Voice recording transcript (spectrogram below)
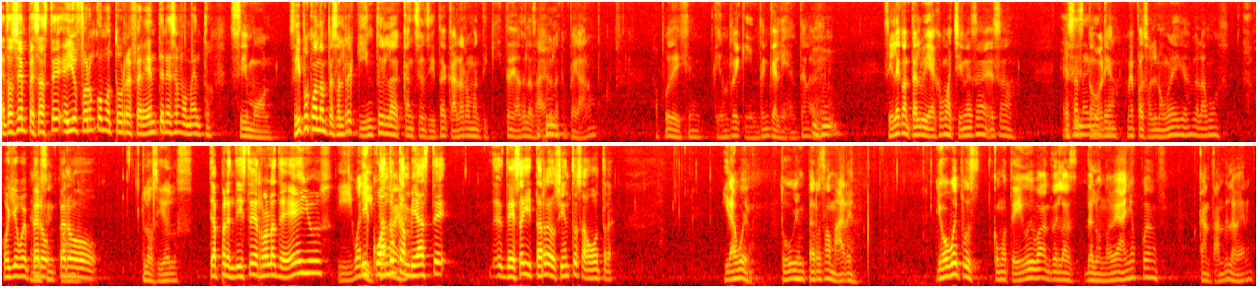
Entonces empezaste, ellos fueron como tu referente en ese momento. Simón. Sí, pues cuando empezó el requinto y la cancioncita acá, la romantiquita, ya se la sabe, la que pegaron. Ah, pues dije, que un requinto en caliente, a la verdad. Sí, le conté al viejo machín esa, esa, Esa esa, anécdota. historia. Me pasó el número y ya hablamos. Oye, güey, De pero, pero Los ídolos. te aprendiste rolas de ellos. Igualita, ¿Y cuándo cambiaste de, de esa guitarra de 200 a otra? Mira, güey, estuvo bien perro esa madre. Yo, güey, pues, como te digo, iba de, las, de los nueve años, pues, cantando y la verga.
